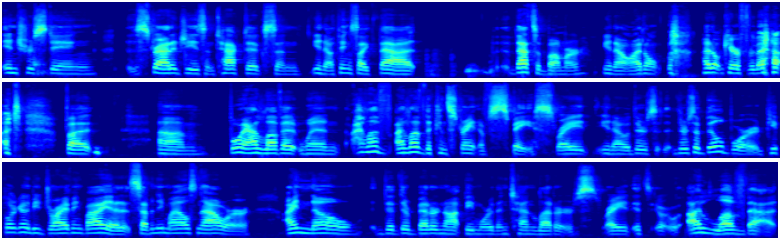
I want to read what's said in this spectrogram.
interesting strategies and tactics, and you know, things like that. That's a bummer. You know, I don't, I don't care for that. But um, boy, I love it when I love, I love the constraint of space. Right? You know, there's there's a billboard. People are going to be driving by it at 70 miles an hour. I know that there better not be more than 10 letters, right? It's I love that.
